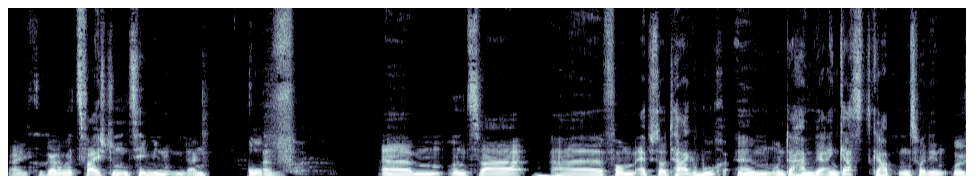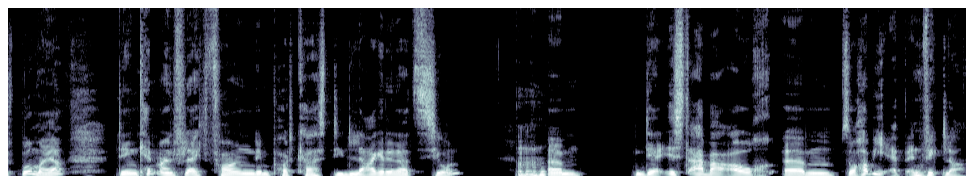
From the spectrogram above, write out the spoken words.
äh, ich gucke gerade mal, zwei Stunden, zehn Minuten lang. Oh. Also, ähm, und zwar äh, vom App Store Tagebuch. Ähm, und da haben wir einen Gast gehabt, und zwar den Ulf Burmeier. Den kennt man vielleicht von dem Podcast Die Lage der Nation. Mhm. Ähm, der ist aber auch ähm, so Hobby-App-Entwickler.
